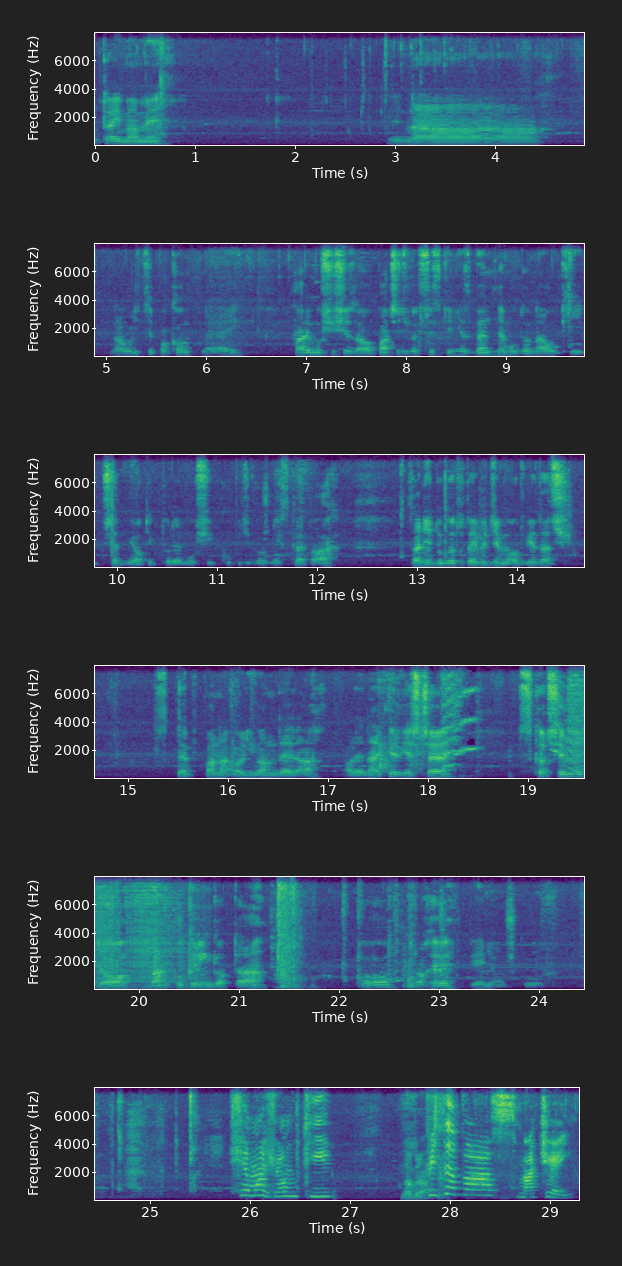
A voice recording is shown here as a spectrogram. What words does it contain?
Tutaj mamy na, na ulicy Pokątnej Harry musi się zaopatrzyć we wszystkie niezbędne mu do nauki przedmioty, które musi kupić w różnych sklepach. Za niedługo tutaj będziemy odwiedzać sklep pana Olivandera, ale najpierw jeszcze skoczymy do banku Gringota po trochę pieniążków. Siema ziomki. Dobra, Witam was, Maciej.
